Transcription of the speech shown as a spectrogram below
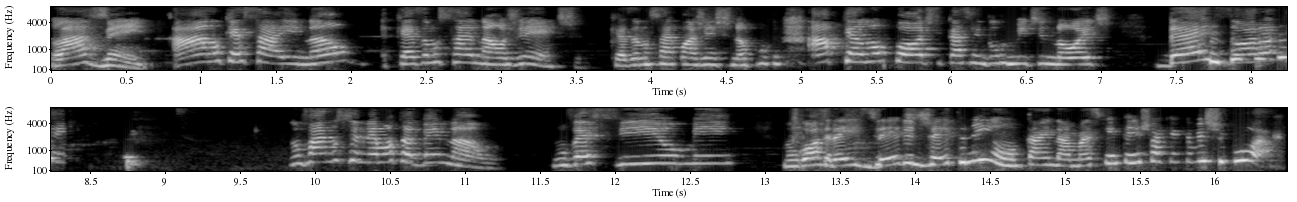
Lá vem. Ah, não quer sair, não? Kézia não sai, não, gente. Kézia não sai com a gente, não. Porque... Ah, porque ela não pode ficar sem dormir de noite. 10 horas tem. Não vai no cinema também, não. Não vê filme. Não gosta 3D de... de jeito nenhum, tá? Ainda mais quem tem enxaqueca vestibular.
